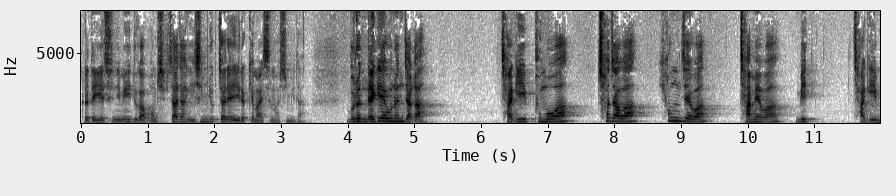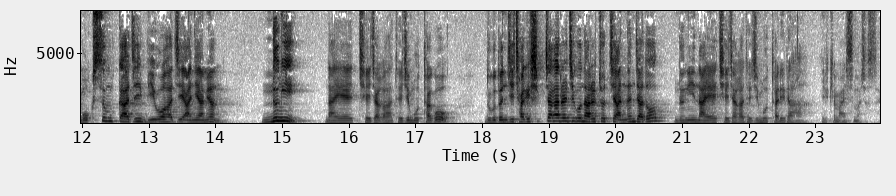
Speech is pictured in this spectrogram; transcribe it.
그런데 예수님이 누가복음 14장 26절에 이렇게 말씀하십니다. 무릇 내게 오는 자가 자기 부모와 처자와 형제와 자매와 및 자기 목숨까지 미워하지 아니하면 능히 나의 제자가 되지 못하고 누구든지 자기 십자가를 지고 나를 쫓지 않는 자도 능히 나의 제자가 되지 못하리라 이렇게 말씀하셨어요.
